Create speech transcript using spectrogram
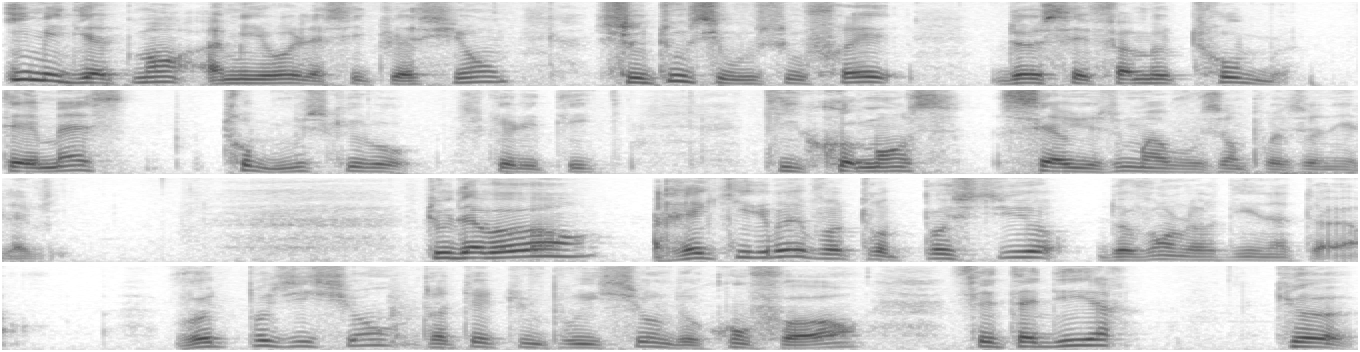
immédiatement améliorer la situation, surtout si vous souffrez de ces fameux troubles TMS, troubles musculo-squelettiques, qui commencent sérieusement à vous empoisonner la vie. Tout d'abord, rééquilibrez votre posture devant l'ordinateur. Votre position doit être une position de confort, c'est-à-dire que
